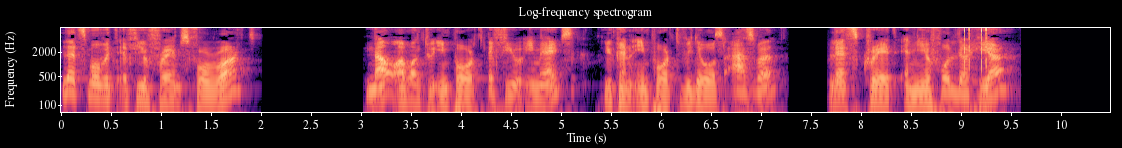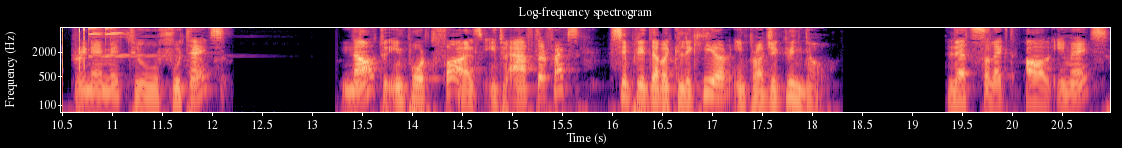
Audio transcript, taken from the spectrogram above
Let's move it a few frames forward. Now I want to import a few images. You can import videos as well. Let's create a new folder here. Rename it to footage. Now to import files into After Effects, simply double click here in project window. Let's select all images.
